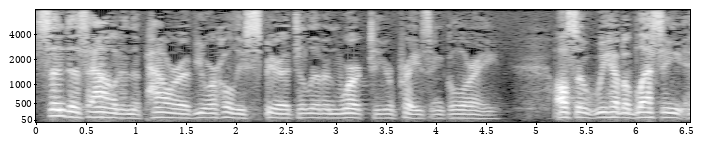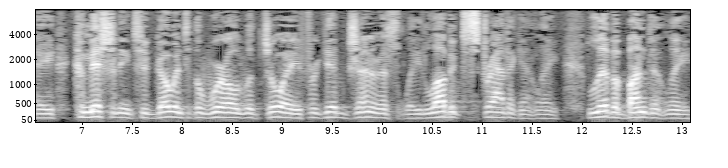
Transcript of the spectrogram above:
Send us out in the power of your Holy Spirit to live and work to your praise and glory. Also, we have a blessing, a commissioning to go into the world with joy, forgive generously, love extravagantly, live abundantly,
